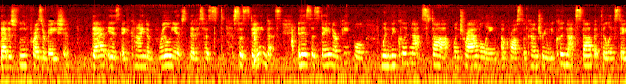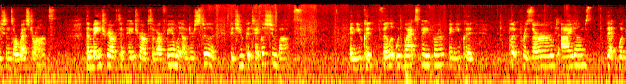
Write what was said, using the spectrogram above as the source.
That is food preservation. That is a kind of brilliance that has sustained us. It has sustained our people when we could not stop when traveling across the country. We could not stop at filling stations or restaurants. The matriarchs and patriarchs of our family understood that you could take a shoebox and you could fill it with wax paper and you could put preserved items that would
